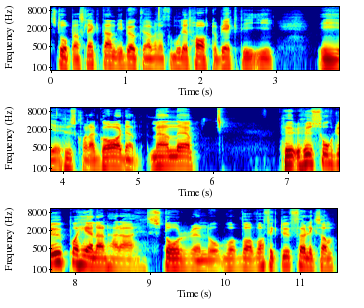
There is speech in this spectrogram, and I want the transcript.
ståplatsläktaren i Björklöven och förmodligen ett hatobjekt i, i, i Husqvarna Men eh, hur, hur, såg du på hela den här eh, storyn och vad, vad, vad, fick du för liksom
